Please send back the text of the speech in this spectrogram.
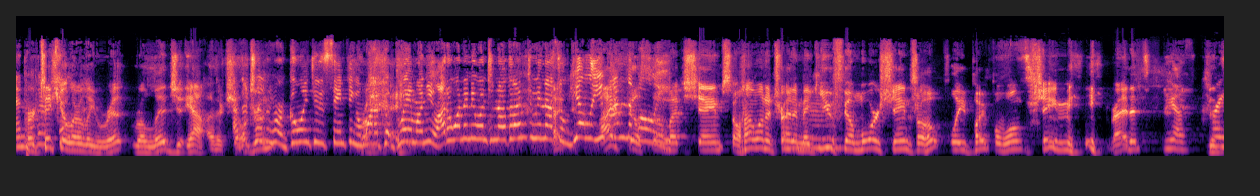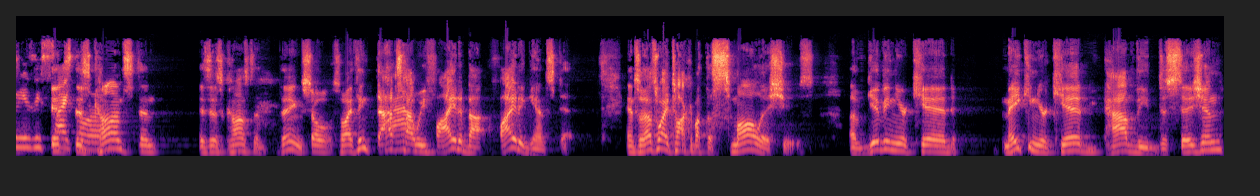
And particularly re- religious. Yeah, other other children. children who are going through the same thing and want to put blame on you i don't want anyone to know that i'm doing that so yell I I'm the feel bully so much shame, so I want to try to make you Mhm. feel more shame. So hopefully, people won't shame me. Right? It's yeah, crazy it's cycle this constant It's this constant thing so so i think that's Wow. how we fight about fight against it and so that's why i talk about the small issues of giving your kid making your kid have the decision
